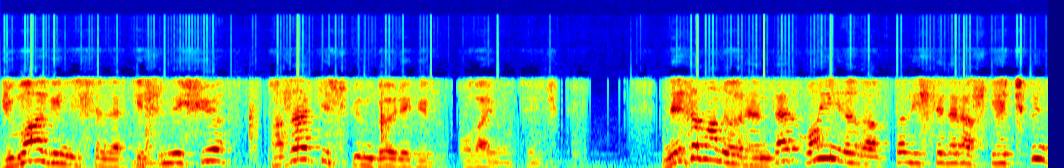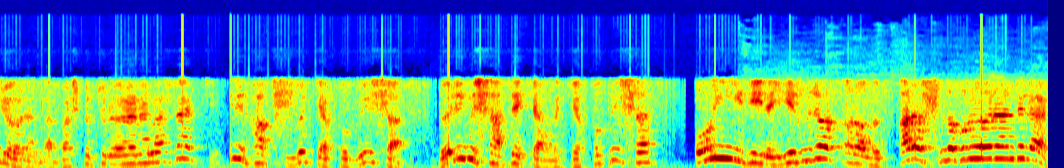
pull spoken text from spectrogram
Cuma günü listeler kesinleşiyor. Pazartesi gün böyle bir olay ortaya çıkıyor. Ne zaman öğrendiler? 17 Aralık'ta listeler askıya çıkınca öğrendiler. Başka türlü öğrenemezler ki. Bir haksızlık yapıldıysa, böyle bir sahtekarlık yapıldıysa 17 ile 24 Aralık arasında bunu öğrendiler.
